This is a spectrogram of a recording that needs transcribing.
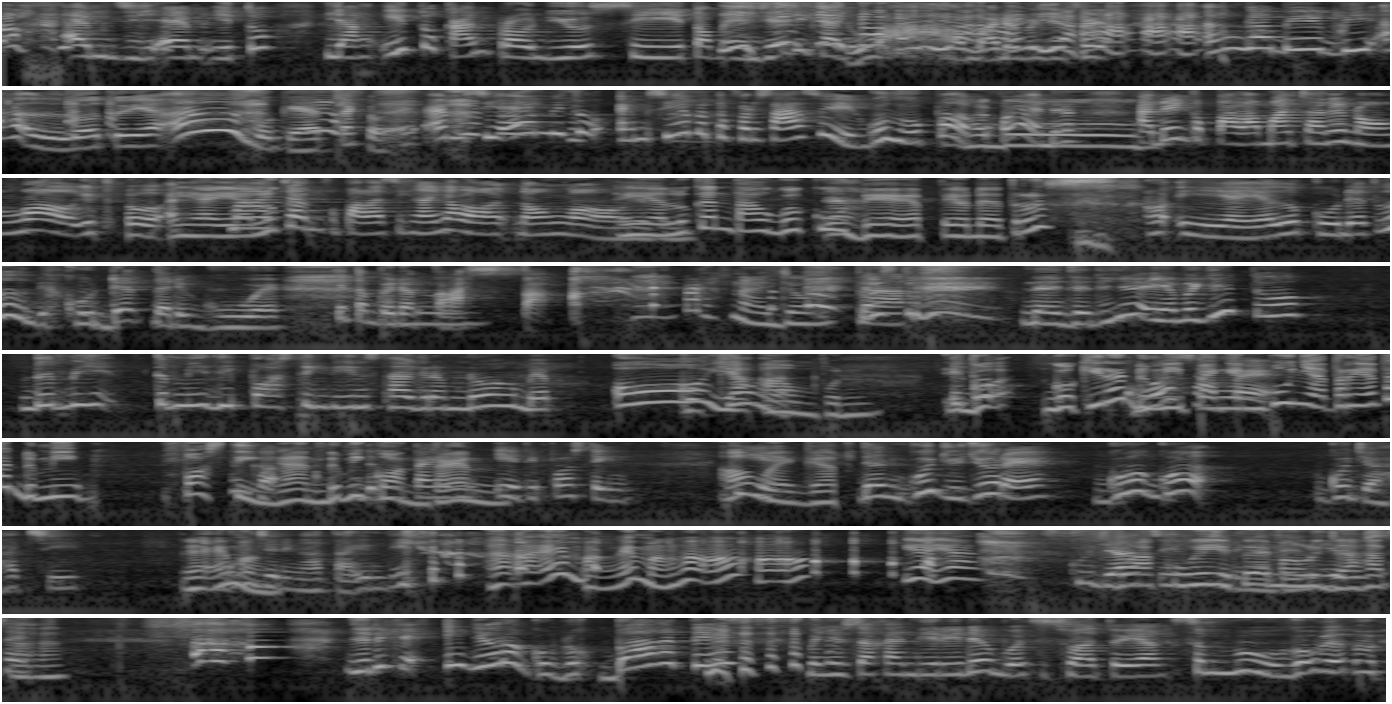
MGM itu yang itu kan produce si Tom and Jerry kan. Wah, ada iya. begitu ya. Enggak baby, ah lo tuh ya. Ah, gue getek loh. MCM itu MCM atau Versace, gue lupa. Pokoknya ada Aduh. ada yang kepala macannya nongol gitu. Iya, iya, lu macan kepala singanya lo- nongol. Iya gitu. lu kan tahu gue kudet ya udah terus Oh iya ya lu kudet lu lebih kudet dari gue. Kita beda kasta. najong terus nah, terus nah jadinya ya begitu. Demi demi diposting di Instagram doang beb. Oh Gokil ya ampun. Gue gue kira gua demi sampai- pengen punya ternyata demi postingan Enggak, demi, pengen- konten. iya diposting Oh Iya. my God. dan gue jujur ya gue gue gue jahat sih. Ya emang. gue jadi ngatain dia. Ah, ah, emang emang. Ha, ha, ha, ha. iya iya. Gue jahat sih gue itu emang lu dia, jahat ha, ha. jadi kayak ini orang goblok banget ya. Menyusahkan diri dia buat sesuatu yang semu gue bilang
